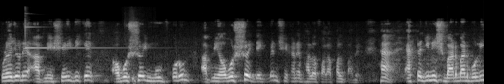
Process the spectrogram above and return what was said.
প্রয়োজনে আপনি সেই দিকে অবশ্যই মুভ করুন। আপনি অবশ্যই দেখবেন সেখানে ভালো ফলাফল পাবেন। হ্যাঁ একটা জিনিস বারবার বলি,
